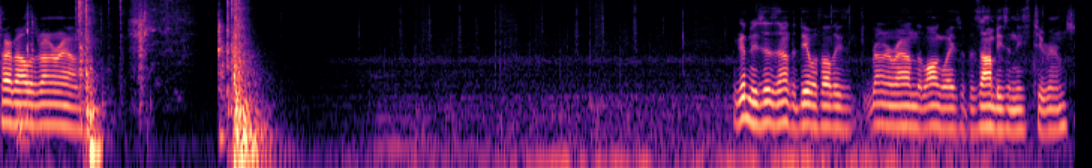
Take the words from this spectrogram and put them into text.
Sorry about all this running around. The good news is I don't have to deal with all these running around the long ways with the zombies in these two rooms.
